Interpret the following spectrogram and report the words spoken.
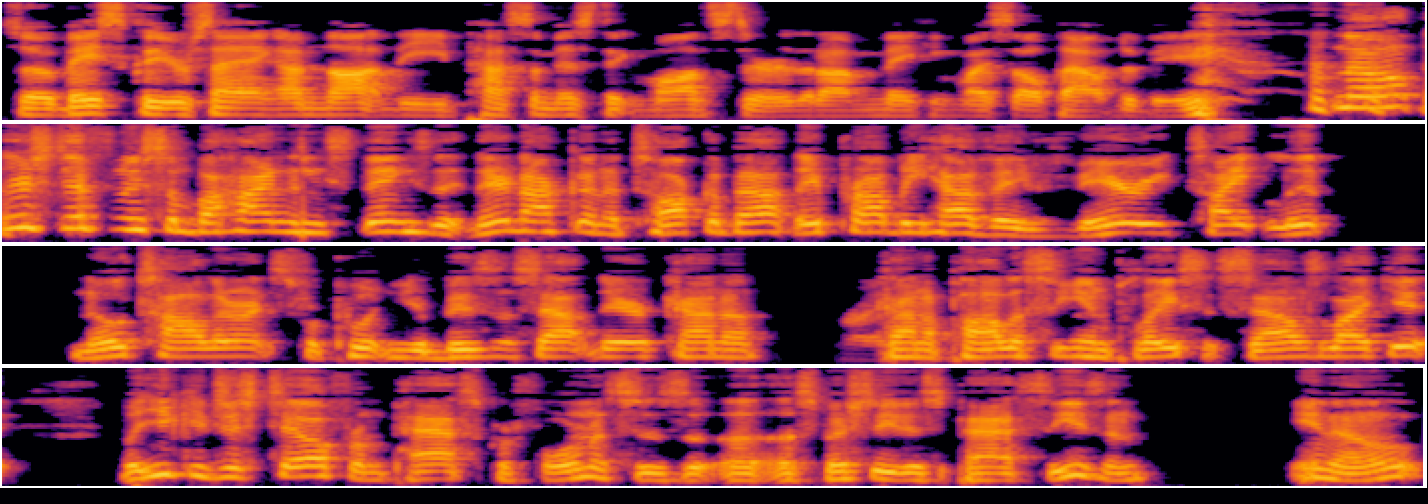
So basically, you're saying I'm not the pessimistic monster that I'm making myself out to be. no, there's definitely some behind the scenes things that they're not going to talk about. They probably have a very tight lip no tolerance for putting your business out there kind of right. kind of policy in place. It sounds like it, but you could just tell from past performances, uh, especially this past season, you know,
